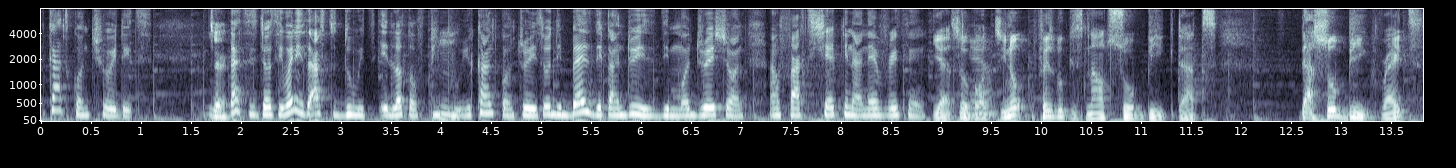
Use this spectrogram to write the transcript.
You can't control it. Yeah. That is just it. When it has to do with a lot of people, Mm. you can't control it. So the best they can do is the moderation and fact checking and everything. Yeah, so Yeah. but you know, Facebook is now so big that they are so big, right?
